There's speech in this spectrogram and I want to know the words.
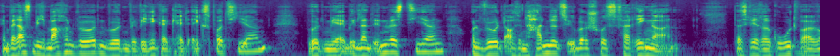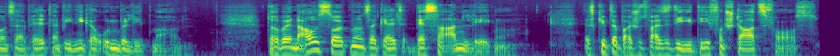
Wenn wir das nicht machen würden, würden wir weniger Geld exportieren, würden mehr im Inland investieren und würden auch den Handelsüberschuss verringern. Das wäre gut, weil wir uns in der Welt ein weniger unbeliebt machen. Darüber hinaus sollten wir unser Geld besser anlegen. Es gibt ja beispielsweise die Idee von Staatsfonds.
